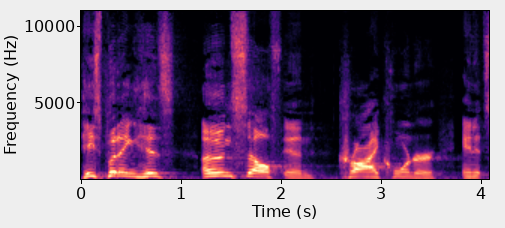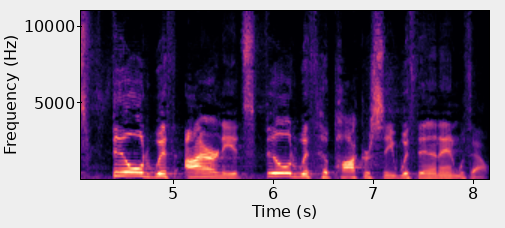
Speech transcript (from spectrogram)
He's putting his own self in cry corner, and it's filled with irony, it's filled with hypocrisy within and without.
